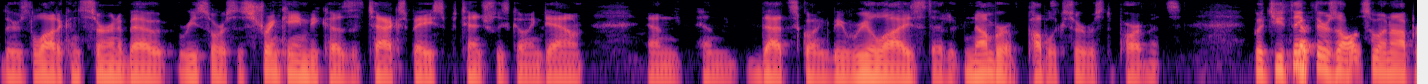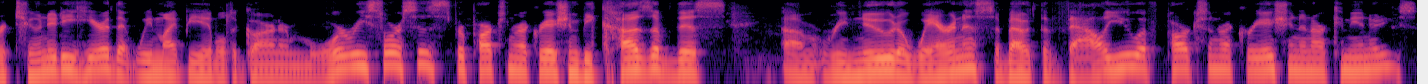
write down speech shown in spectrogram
there's a lot of concern about resources shrinking because the tax base potentially is going down, and and that's going to be realized at a number of public service departments. But do you think there's also an opportunity here that we might be able to garner more resources for Parks and Recreation because of this um, renewed awareness about the value of Parks and Recreation in our communities?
